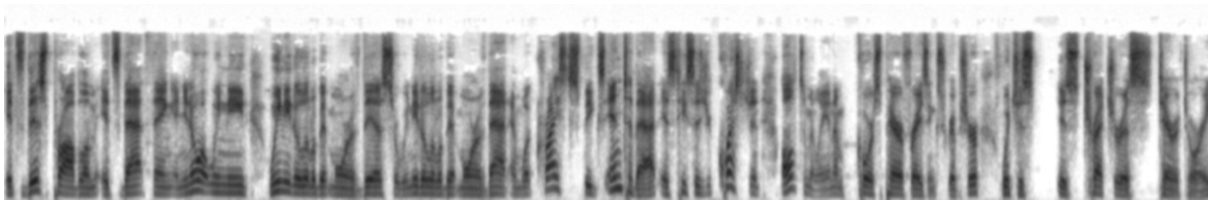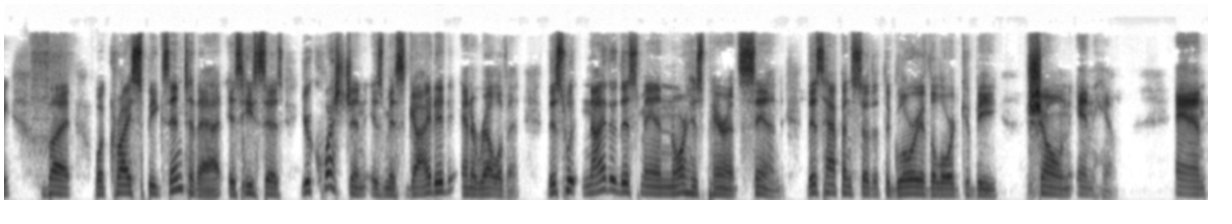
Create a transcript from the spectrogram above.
it's this problem. It's that thing. And you know what we need? We need a little bit more of this or we need a little bit more of that. And what Christ speaks into that is he says your question ultimately, and I'm of course paraphrasing scripture, which is is treacherous territory. But what Christ speaks into that is he says, your question is misguided and irrelevant. This would neither this man nor his parents sinned. This happened so that the glory of the Lord could be shown in him. And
